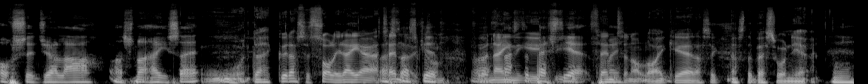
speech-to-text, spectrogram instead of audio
Osajala. That's not how you say it. Ooh, that, good. That's a solid eight out of ten. that's though, good. John, for Well, a name that you, best you tend to not like. Yeah, that's a, that's the best one yet. Yeah,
